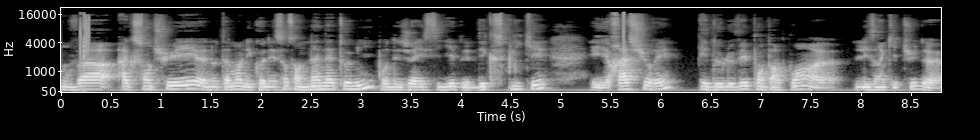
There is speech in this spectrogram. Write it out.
on va accentuer euh, notamment les connaissances en anatomie pour déjà essayer de d'expliquer et rassurer et de lever point par point euh, les inquiétudes euh,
